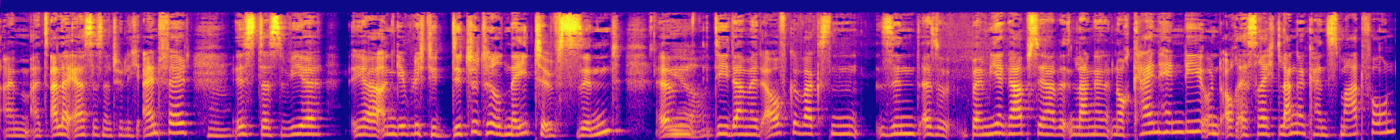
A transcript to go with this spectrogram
einem als allererstes natürlich einfällt, hm. ist, dass wir ja angeblich die Digital Natives sind, ähm, ja. die damit aufgewachsen sind. Also bei mir gab es ja lange noch kein Handy und auch erst recht lange kein Smartphone,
